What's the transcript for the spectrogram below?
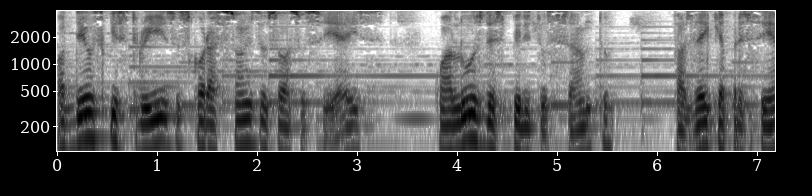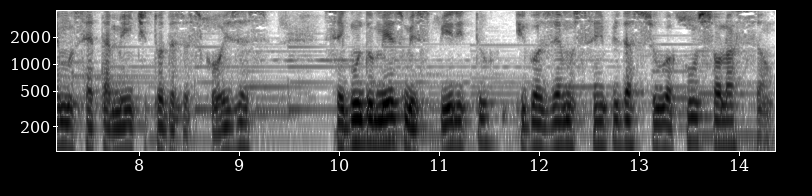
Ó Deus que instruís os corações dos vossos fiéis, com a luz do Espírito Santo, fazei que apreciemos retamente todas as coisas, segundo o mesmo Espírito, e gozemos sempre da sua consolação.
